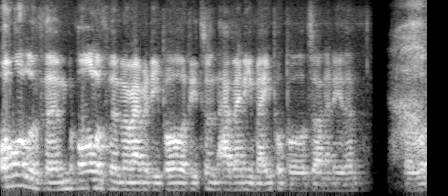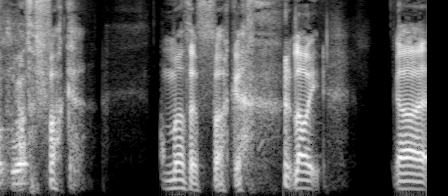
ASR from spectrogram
all of them, all of them are remedy board. It doesn't have any maple boards on any of them. Oh, look to it. motherfucker, motherfucker! like, uh,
